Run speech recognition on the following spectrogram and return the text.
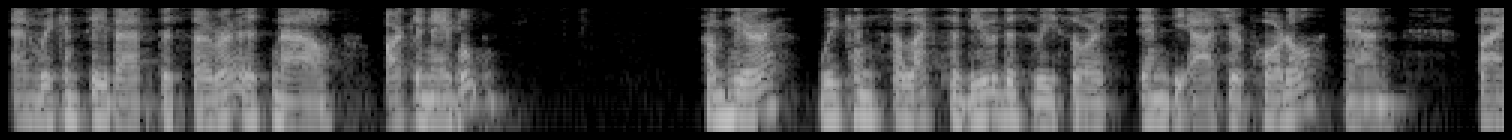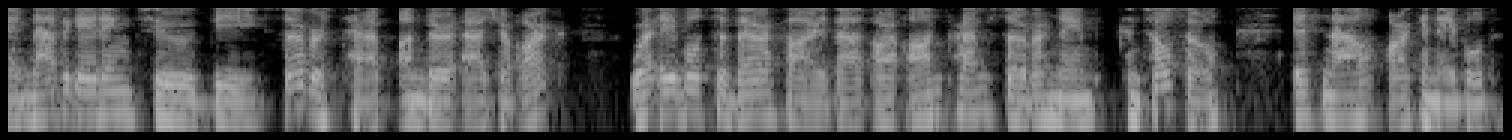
And we can see that this server is now Arc enabled. From here, we can select to view this resource in the Azure portal and by navigating to the Servers tab under Azure Arc, we're able to verify that our on-prem server named Contoso is now Arc enabled.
